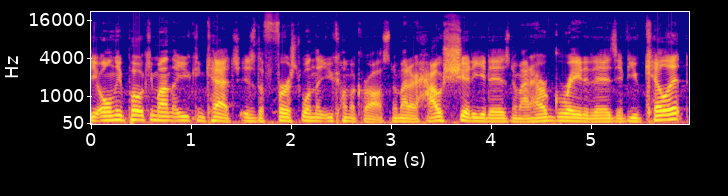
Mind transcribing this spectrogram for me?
the only Pokemon that you can catch is the first one that you come across. No matter how shitty it is, no matter how great it is, if you kill it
